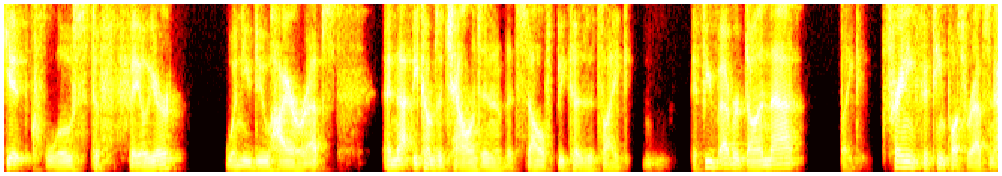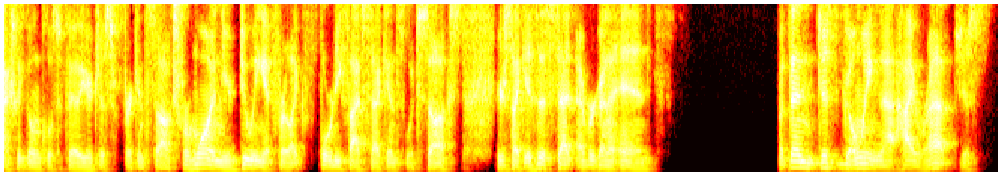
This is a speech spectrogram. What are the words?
get close to failure when you do higher reps. And that becomes a challenge in of itself because it's like if you've ever done that, like training 15 plus reps and actually going close to failure just freaking sucks. For one, you're doing it for like 45 seconds, which sucks. You're just like, is this set ever going to end? But then just going that high rep, just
